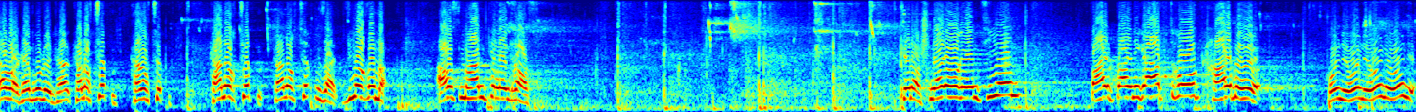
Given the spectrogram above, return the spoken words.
Jawohl, kein Problem, kann, kann auch tippen, kann auch tippen, kann auch tippen, kann auch tippen sein, wie auch immer. Aus dem Handgelenk raus. Genau, schnell orientieren, beidbeiniger Abdruck, halbe Höhe. Holen dir, holen dir, holen dir, holen dir.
